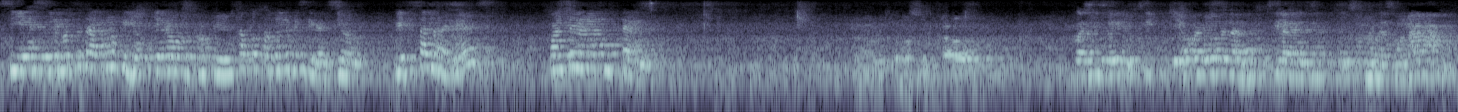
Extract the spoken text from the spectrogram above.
Si es la hipótesis de trabajo lo que yo quiero, lo que yo estoy apostando en la investigación, y esto es al revés, ¿Cuál será la interna? Pues si, soy, si quiero verlo de la si la dexametasona,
